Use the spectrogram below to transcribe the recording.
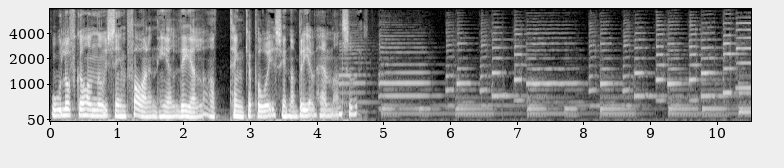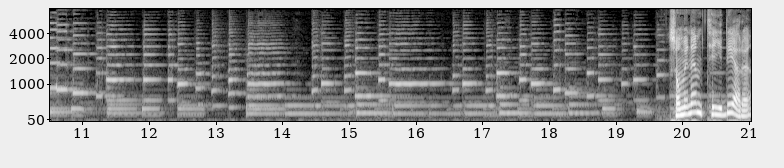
Olof gav nog sin far en hel del att tänka på i sina brev hem alltså. Som vi nämnt tidigare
